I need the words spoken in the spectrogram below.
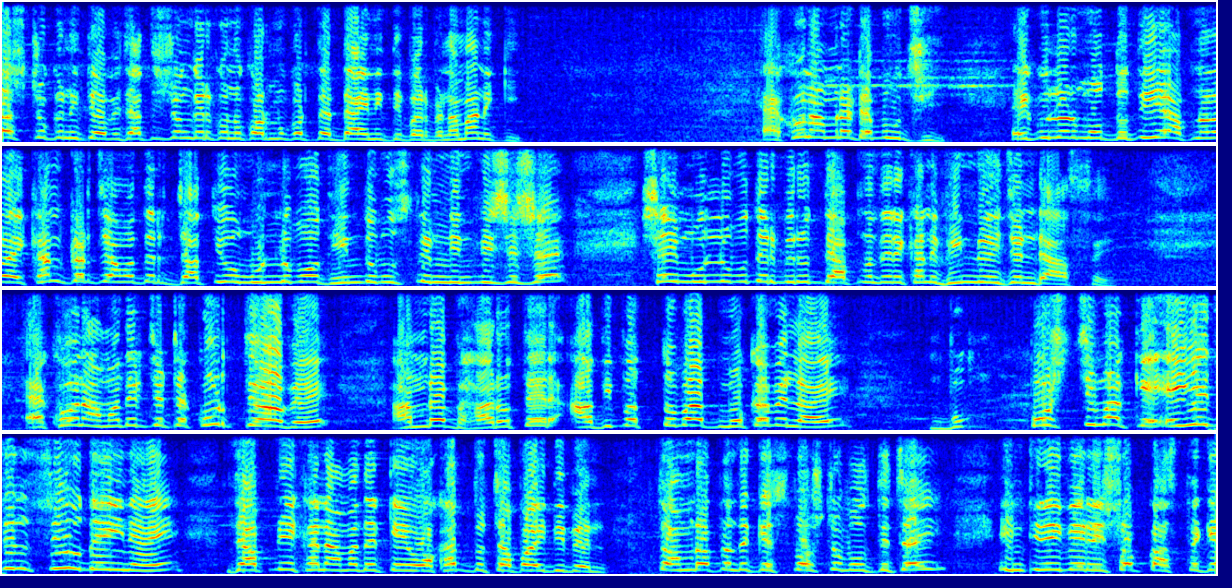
রাষ্ট্রকে নিতে হবে জাতিসংঘের কোনো কর্মকর্তার দায় নিতে পারবে না মানে কি? এখন আমরা এটা বুঝি। এগুলোর মধ্য দিয়ে আপনারা এখানকার যে আমাদের জাতীয় মূল্যবোধ, হিন্দু, মুসলিম নির্বিশেষে সেই মূল্যবোধের বিরুদ্ধে আপনাদের এখানে ভিন্ন এজেন্ডা আছে। এখন আমাদের যেটা করতে হবে, আমরা ভারতের আধিপত্যবাদ মোকাবেলায় পশ্চিমাকে এই এজেন্সিও দেই নাই যে আপনি এখানে আমাদেরকে এই অখাদ্য চাপাই দিবেন। তো আমরা আপনাদেরকে স্পষ্ট বলতে চাই, ইন্টারিমের এইসব কাজ থেকে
